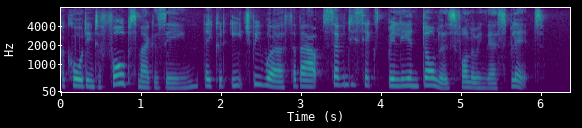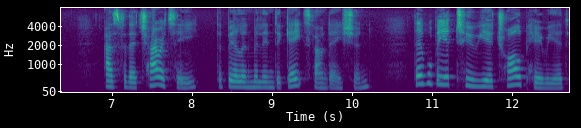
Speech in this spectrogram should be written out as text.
According to Forbes magazine, they could each be worth about $76 billion following their split. As for their charity, the Bill and Melinda Gates Foundation, there will be a two year trial period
